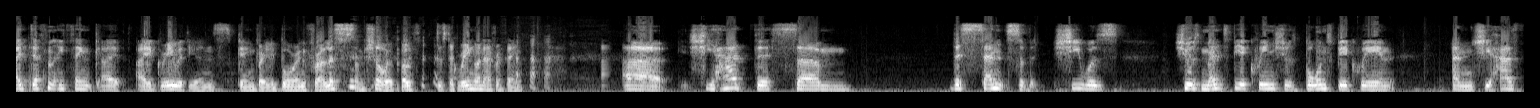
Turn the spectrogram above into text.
I definitely think I, I agree with you, and it's getting very boring for our listeners. I'm sure we're both just agreeing on everything. Uh, she had this um, this sense of that she was she was meant to be a queen. She was born to be a queen, and she has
